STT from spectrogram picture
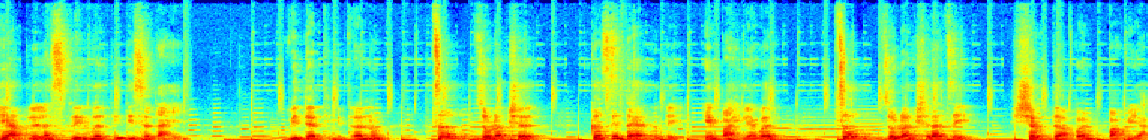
हे आपल्याला स्क्रीनवरती दिसत आहे. विद्यार्थी मित्रांनो च जोडाक्षर कसे तयार होते हे पाहिल्यावर च जोडाक्षराचे शब्द आपण पाहूया.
